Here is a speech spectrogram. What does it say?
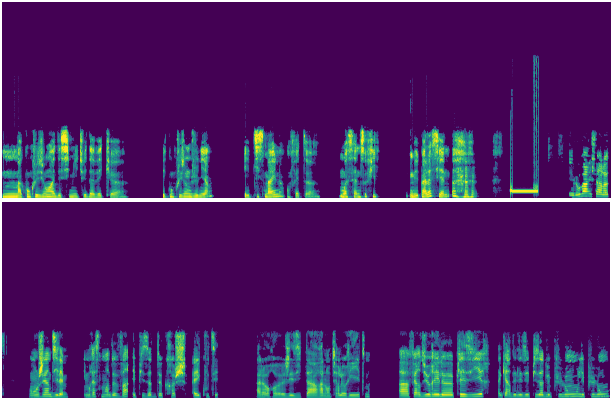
ma conclusion a des similitudes avec euh, les conclusions de Julien. Et petit smile, en fait, euh, moi c'est Anne-Sophie. Mais pas la sienne. Hello Marie-Charlotte. Bon, j'ai un dilemme. Il me reste moins de 20 épisodes de Crush à écouter. Alors euh, j'hésite à ralentir le rythme, à faire durer le plaisir, à garder les épisodes le plus longs, les plus longs.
